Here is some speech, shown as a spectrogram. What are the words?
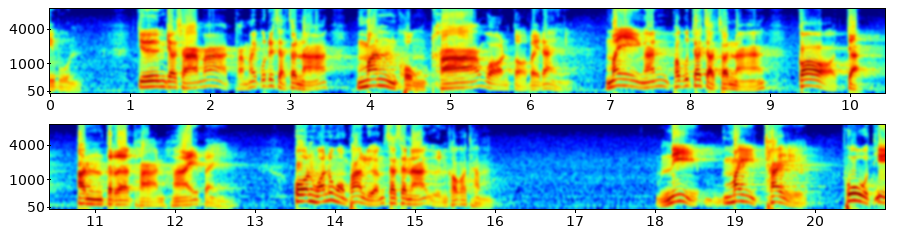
ริบูรณ์ จึงจะสามารถทำให้พุทธศาสนามั่นคงท้าวรต่อไปได้ ไม่งั้นพระพุทธศาสนาก็จะอันตรธานหายไป โกนหัวนุ่งห่มผ้าเหลืองศาสนาอื่นเขาก็ทำนี่ไม่ใช่ผู้ที่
